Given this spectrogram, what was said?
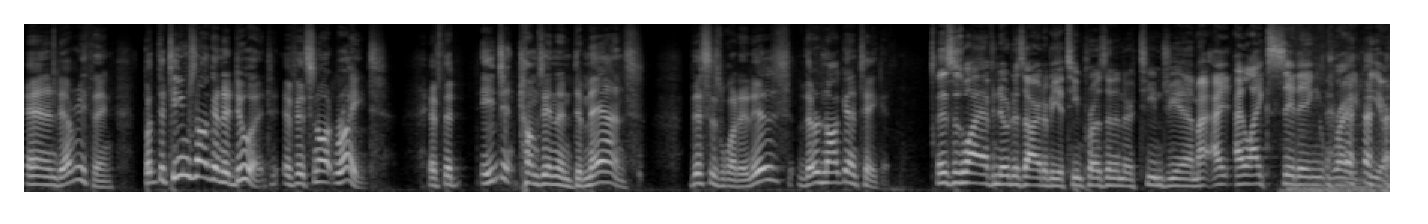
and everything, but the team's not going to do it if it's not right. If the agent comes in and demands this is what it is. They're not going to take it. This is why I have no desire to be a team president or team GM. I, I, I like sitting right here.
